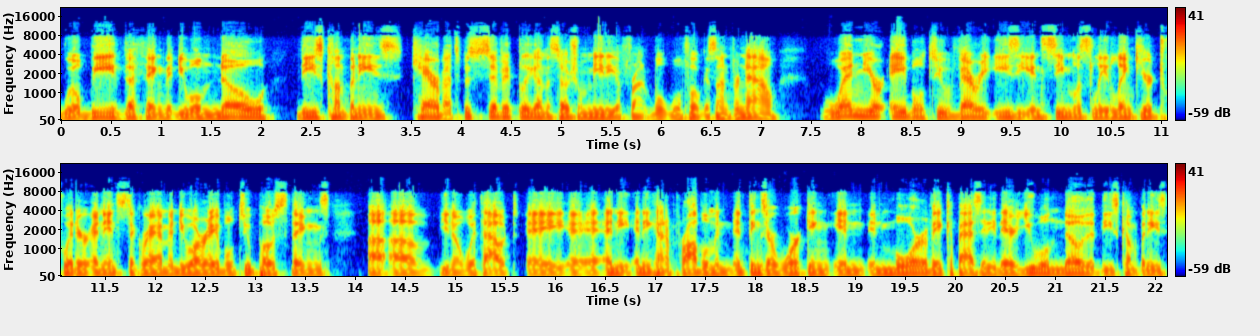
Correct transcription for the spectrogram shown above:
will be the thing that you will know these companies care about, specifically on the social media front. We'll, we'll focus on for now. When you're able to very easy and seamlessly link your Twitter and Instagram, and you are able to post things uh, of you know without a, a, any any kind of problem and, and things are working in in more of a capacity there you will know that these companies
